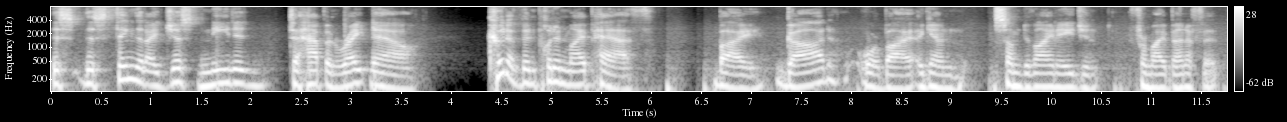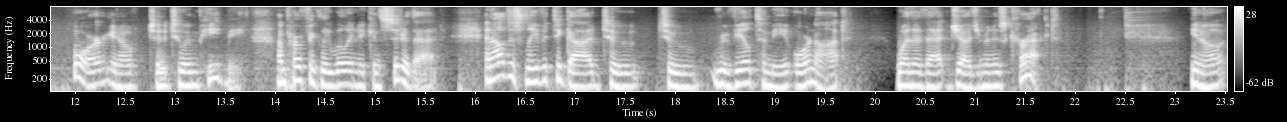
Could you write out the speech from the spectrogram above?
this this thing that I just needed to happen right now, could have been put in my path by God or by again some divine agent for my benefit or you know to to impede me. I'm perfectly willing to consider that. And i'll just leave it to god to to reveal to me or not whether that judgment is correct. You know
